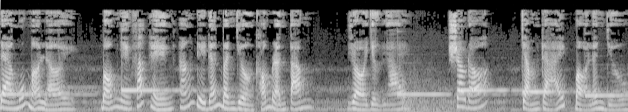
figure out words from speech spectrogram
đang muốn mở lời, bỗng nhiên phát hiện hắn đi đến bên giường khổng lệnh tâm, rồi dừng lại. Sau đó, chậm rãi bò lên giường.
